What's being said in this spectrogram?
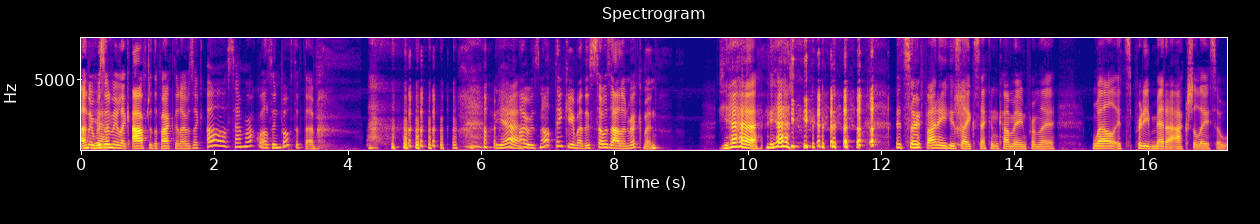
And it was only like after the fact that I was like, oh, Sam Rockwell's in both of them. Yeah, I was not thinking about this. So was Alan Rickman. Yeah, yeah. it's so funny. He's like second coming from the. Well, it's pretty meta actually. So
